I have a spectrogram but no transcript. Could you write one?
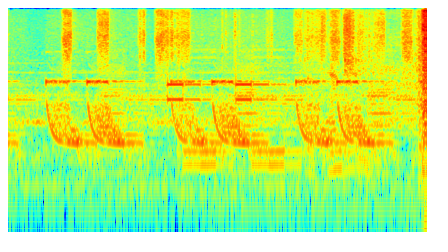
Oh, my God.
